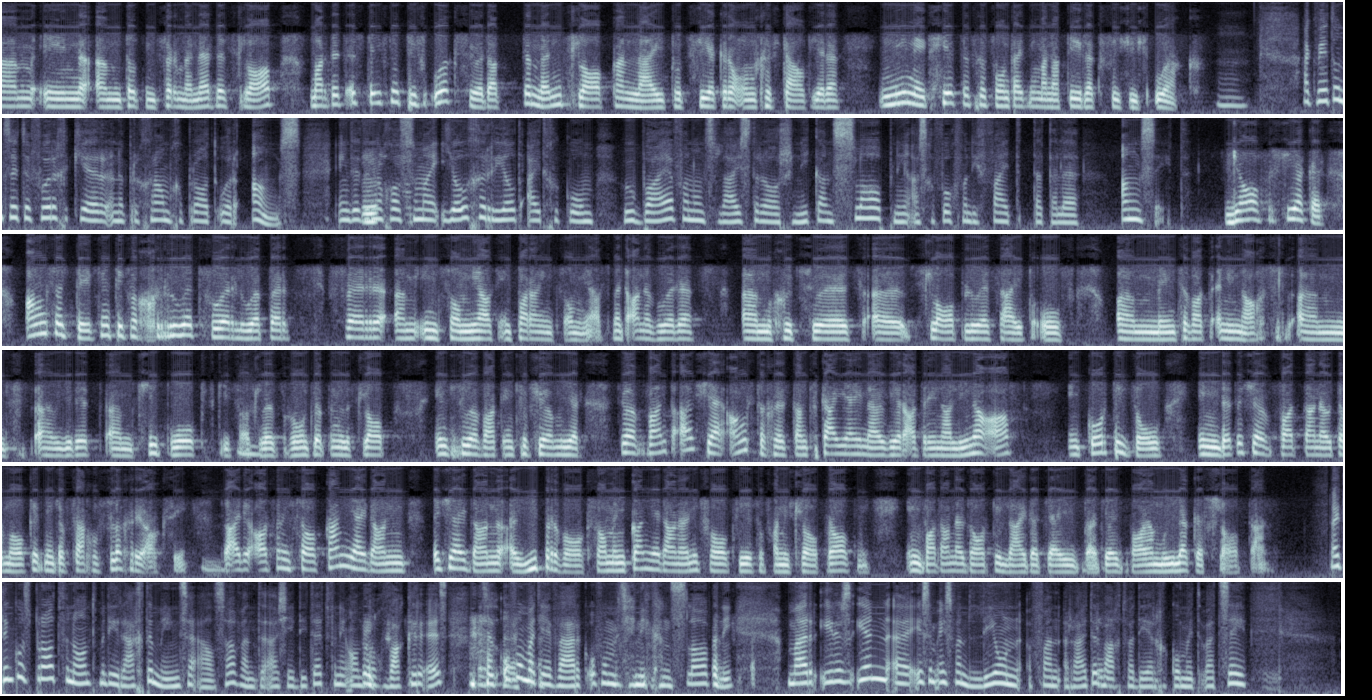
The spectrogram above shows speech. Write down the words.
um en um tot 'n verminderde slaap, maar dit is definitief ook so dat te min slaap kan lei tot sekere ongesteldhede, nie net geestesgesondheid nie, maar natuurlik fisies ook. Hmm. Ek weet ons het 'n vorige keer in 'n program gepraat oor angs en dit het hmm. nogal vir my heel gereeld uitgekom hoe baie van ons luisteraars nie kan slaap nie as gevolg van die feit dat hulle angs het. Ja, verseker. Angs is definitief 'n groot voorloper vir um insomnias en parainsomnias. Met ander woorde, um goed soos uh slaaploosheid of um mense wat in die nag um uh, jy weet um sleepwalks, dis as hulle rondloop en hulle slaap en so wat en soveel meer. So want as jy angstig is, dan skei jy nou weer adrenaliene af en kortisol en dit is jou wat dan nou te maak het met jou veg of vlug reaksie. Hmm. So uit die aard van die saak kan jy dan is jy dan uh, hiperwaaksaam en kan jy dan nou nie vaak wees of van die slaap raak nie en wat dan nou daartoe lei dat jy dat jy baie moeiliker slaap dan. Nou, ek dink ons praat vanaand met die regte mense Elsa want as jy die tyd van die aand nog wakker is, is dit of omdat jy werk of omdat jy nie kan slaap nie. Maar hier is een uh, SMS van Leon van Ruiterwag wat deurgekom het wat sê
